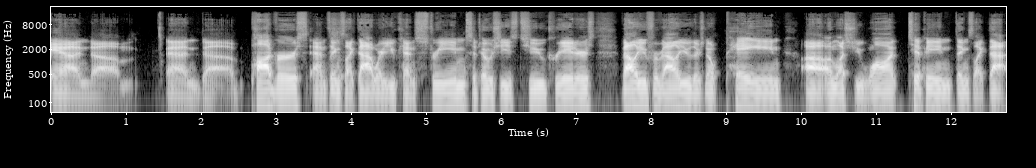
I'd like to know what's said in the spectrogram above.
and um, and uh, Podverse and things like that, where you can stream satoshis to creators. Value for value. There's no paying uh, unless you want tipping, things like that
